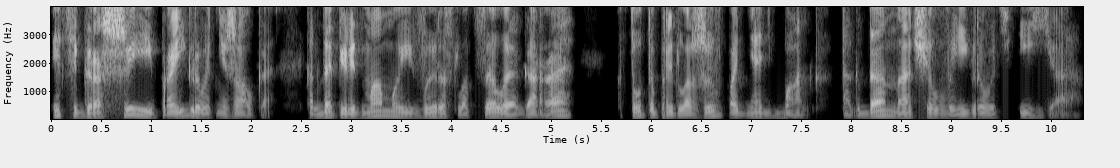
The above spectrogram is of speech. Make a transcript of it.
Эти гроши проигрывать не жалко. Когда перед мамой выросла целая гора, кто-то предложил поднять банк. Тогда начал выигрывать и я.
